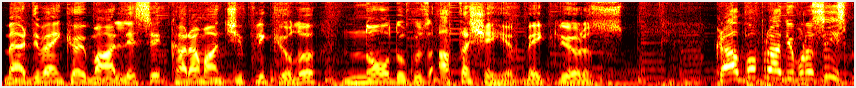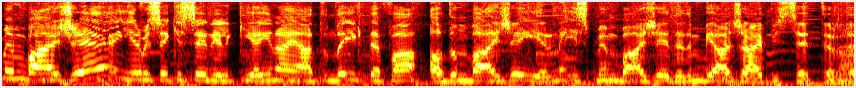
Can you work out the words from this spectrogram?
Merdivenköy Mahallesi, Karaman Çiftlik Yolu, No 9 Ataşehir. Bekliyoruz. Kral Pop Radyo burası ismim Bayce. 28 senelik yayın hayatında ilk defa adım Bayce yerine ismim Bayce dedim bir acayip hissettirdi.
